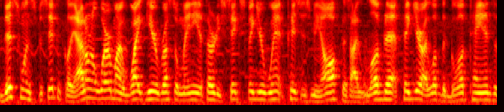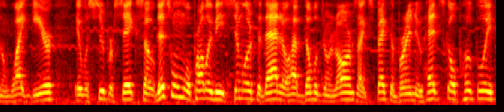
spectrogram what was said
this one specifically. I don't know where my White Gear WrestleMania 36 figure went. Pisses me off because I loved that figure. I love the gloved hands and the white gear. It was super sick. So this one will probably be similar to that. It'll have double jointed arms. I expect a brand new head sculpt, hopefully.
